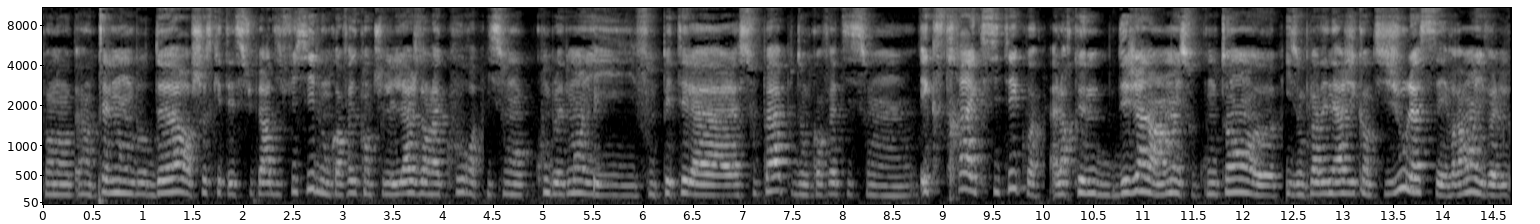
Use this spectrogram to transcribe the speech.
pendant un tel nombre d'heures, chose qui était super difficile. Donc en fait, quand tu les lâches dans la cour, ils sont complètement, ils font péter la, soupape, donc en fait ils sont extra excités quoi. Alors que déjà normalement ils sont contents, euh, ils ont plein d'énergie quand ils jouent, là c'est vraiment, ils veulent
